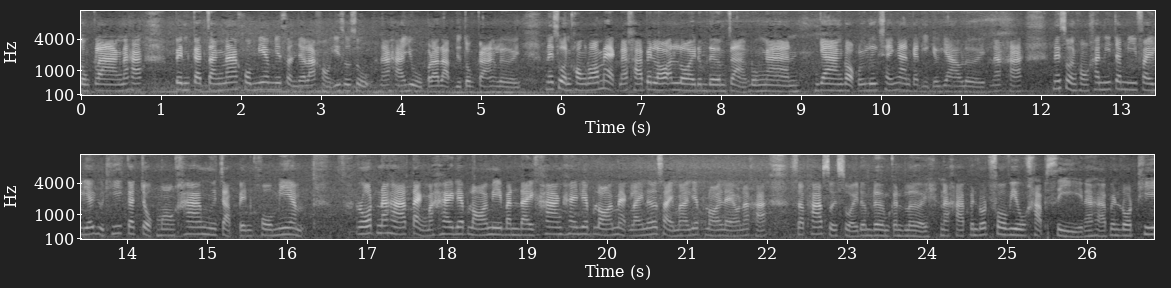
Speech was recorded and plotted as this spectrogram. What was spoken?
ตรงกลางนะคะ เป็นกระจังหน้าโครเมียมมีสัญลักษณ์ของอีซูซุนะคะอยู่ประดับอยู่ตรงกลางเลย ในส่วนของล้อแม็กนะคะ เป็นล้ออัลลอยเดิมๆจากโรงงานยางดอกลึกๆ ใช้งานกันอีกยาวๆเลยนะคะ ในส่วนของคันนี้จะมีไฟเลี้ยวอยู่ที่กระจกมองข้างมือจับเป็นโครเมียม รถนะคะ แต่งมาให้เรียบร้อยมีบันไดข้างให้เรียบร้อยแม็กไลเนอร์ใส่มาเรียบร้อยแล้วนะคะ สภาพสวยๆเดิมๆกันเลยนะคะ เป็นรถ 4 wheel ขับ4นะคะ เป็นรถที่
